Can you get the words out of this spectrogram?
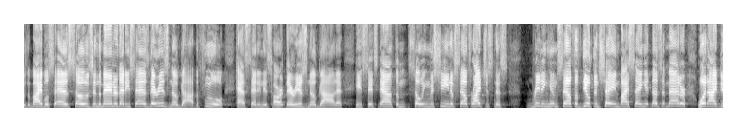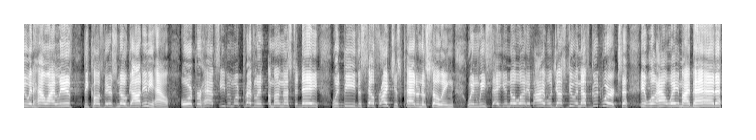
who the Bible says sows in the manner that he says there is no God. The fool has said in his heart, There is no God. And he sits down at the sewing machine of self righteousness ridding himself of guilt and shame by saying it doesn't matter what I do and how I live because there's no God anyhow. Or perhaps even more prevalent among us today would be the self righteous pattern of sowing when we say, you know what, if I will just do enough good works, it will outweigh my bad,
